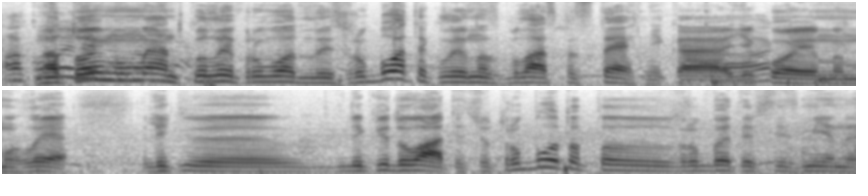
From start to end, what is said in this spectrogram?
А коли На той момент, коли проводились роботи, коли в нас була спецтехніка, Так. якою ми могли лік- е, ліквідувати цю трубу, тобто зробити всі зміни,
